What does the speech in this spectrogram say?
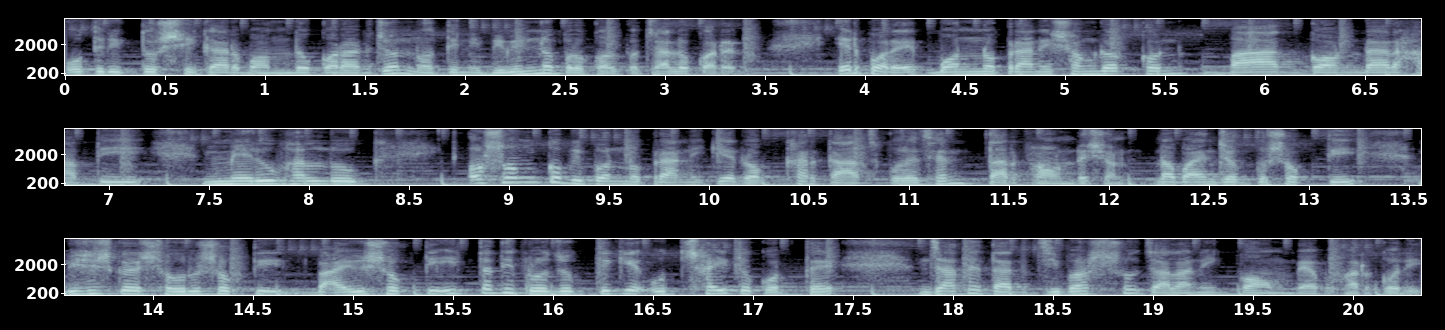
অতিরিক্ত শিকার বন্ধ করার জন্য তিনি বিভিন্ন প্রকল্প চালু করেন। এরপরে বন্য প্রাণী সংরক্ষণ, বাঘ, গন্ডার, হাতি, মেরু ভাল্লুক অসংখ্য বিপন্ন প্রাণীকে রক্ষার কাজ করেছেন তার ফাউন্ডেশন। নবায়নযোগ্য শক্তি, বিশেষ করে সৌরশক্তি বায়ু শক্তি ইত্যাদি প্রযুক্তিকে উৎসাহিত করতে যাতে তার জীবাশ্ম জ্বালানি কম ব্যবহার করি।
